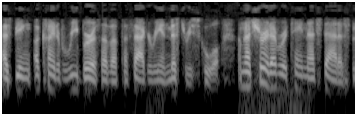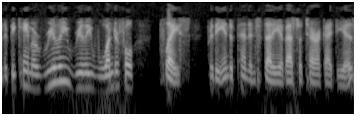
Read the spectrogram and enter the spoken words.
as being a kind of rebirth of a Pythagorean mystery school. I'm not sure it ever attained that status, but it became a really, really wonderful place for the independent study of esoteric ideas.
